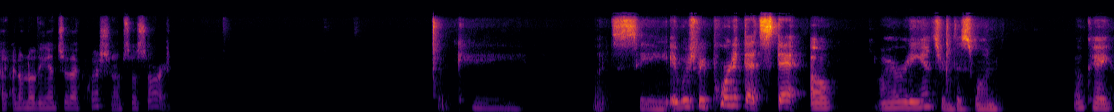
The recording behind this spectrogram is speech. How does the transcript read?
I, I don't know the answer to that question. I'm so sorry. Okay, let's see. It was reported that stat, oh, I already answered this one. Okay,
